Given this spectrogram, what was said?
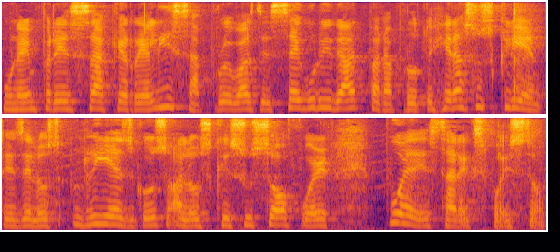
una empresa que realiza pruebas de seguridad para proteger a sus clientes de los riesgos a los que su software puede estar expuesto.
